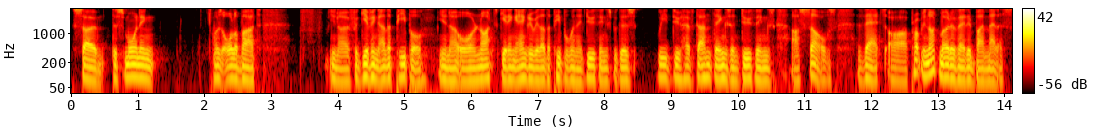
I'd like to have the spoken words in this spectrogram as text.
So this morning was all about you know forgiving other people you know or not getting angry with other people when they do things because we do have done things and do things ourselves that are probably not motivated by malice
